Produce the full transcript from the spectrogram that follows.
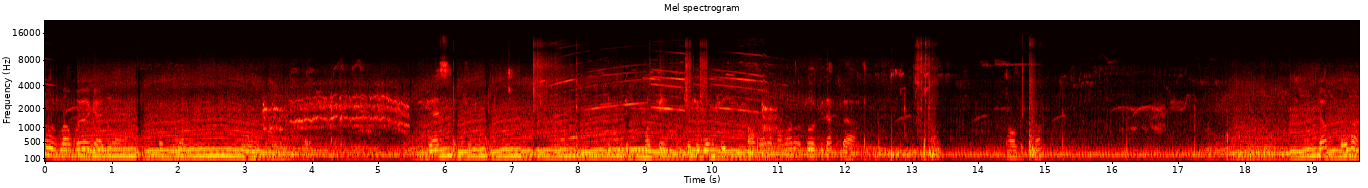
Oğlum lambaya geldi ya. Çok güzel. Biraz Modifiye çekebiliyormuşuz. Aman aman dur bir dakika. Ne oldu lan? Yok oğlum.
